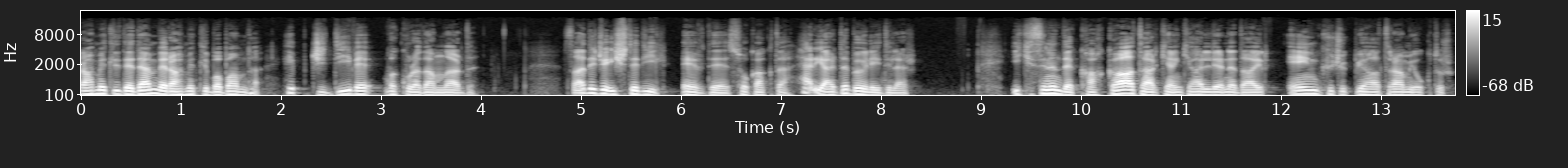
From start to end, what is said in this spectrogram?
Rahmetli dedem ve rahmetli babam da hep ciddi ve vakur adamlardı. Sadece işte değil, evde, sokakta, her yerde böyleydiler. İkisinin de kahkaha atarkenki hallerine dair en küçük bir hatıram yoktur.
